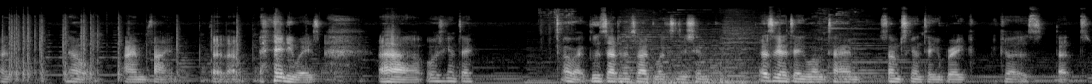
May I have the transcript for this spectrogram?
I, no, I'm fine. But, anyways, uh, what was I going to say? Alright, Tower Defense 5 Deluxe Edition. That's going to take a long time, so I'm just going to take a break because that's,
